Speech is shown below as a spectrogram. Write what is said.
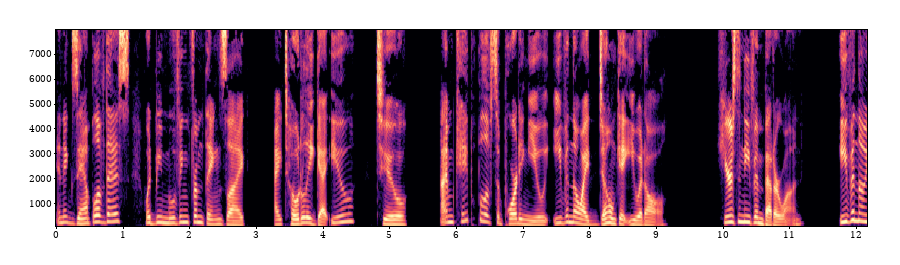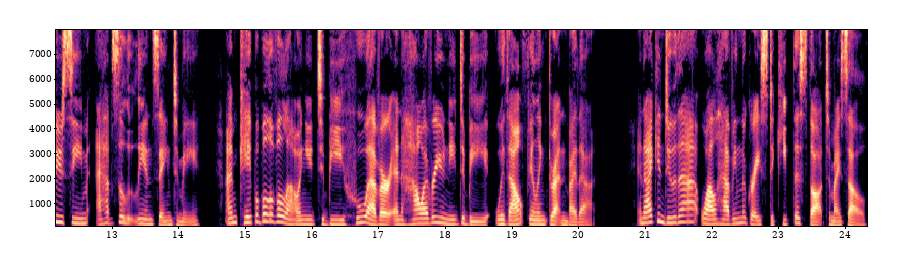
An example of this would be moving from things like, I totally get you, to, I'm capable of supporting you even though I don't get you at all. Here's an even better one. Even though you seem absolutely insane to me, I'm capable of allowing you to be whoever and however you need to be without feeling threatened by that. And I can do that while having the grace to keep this thought to myself.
